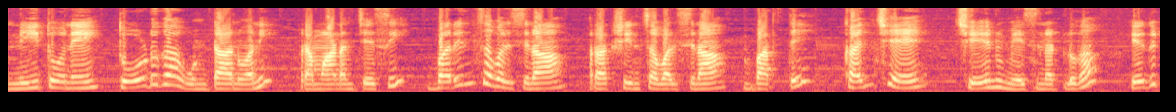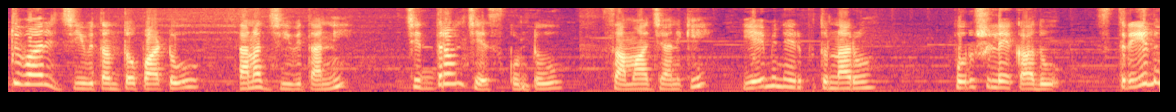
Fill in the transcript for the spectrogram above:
నీతోనే తోడుగా ఉంటాను అని ప్రమాణం చేసి భరించవలసిన రక్షించవలసిన భర్తే కంచే చేను మేసినట్లుగా ఎదుటివారి జీవితంతో పాటు తన జీవితాన్ని ఛిద్రం చేసుకుంటూ సమాజానికి ఏమి నేర్పుతున్నారు? పురుషులే కాదు స్త్రీలు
